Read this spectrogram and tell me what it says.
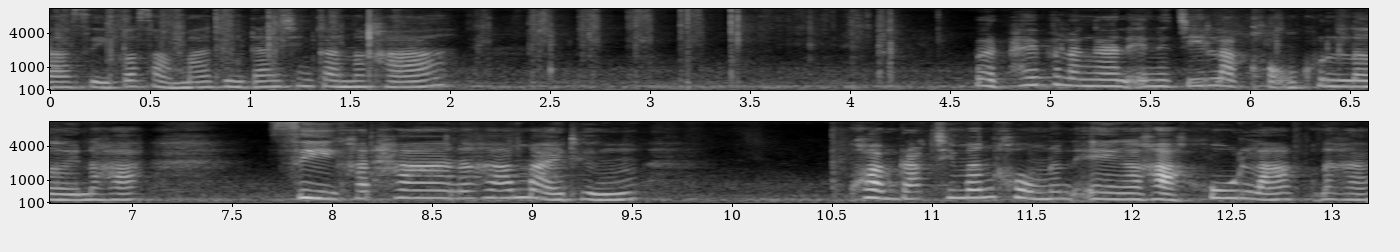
ราศีก็สามารถดูได้เช่นกันนะคะ เปิดไพ่พลังงาน energy หลักของคุณเลยนะคะสี่คาถานะคะ หมายถึงความรักที่มั่นคงนั่นเองอะค่ะ คู่รักนะคะ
